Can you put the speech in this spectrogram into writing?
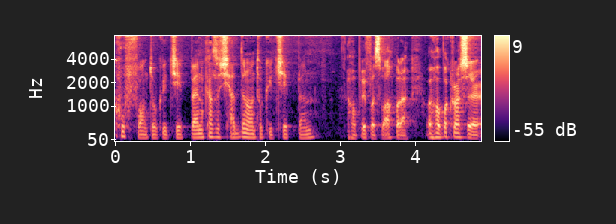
Hvorfor han tok ut chipen, hva som skjedde når han tok ut chipen. Jeg håper vi får svar på det. Og jeg håper Crusher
